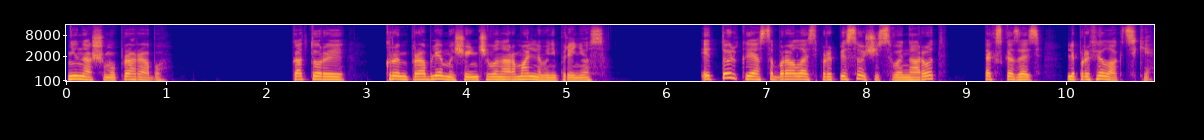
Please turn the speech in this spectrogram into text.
ни нашему прорабу, который, кроме проблем, еще ничего нормального не принес. И только я собралась пропесочить свой народ, так сказать, для профилактики,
